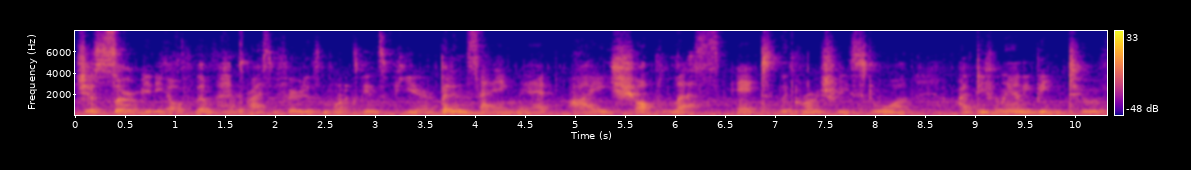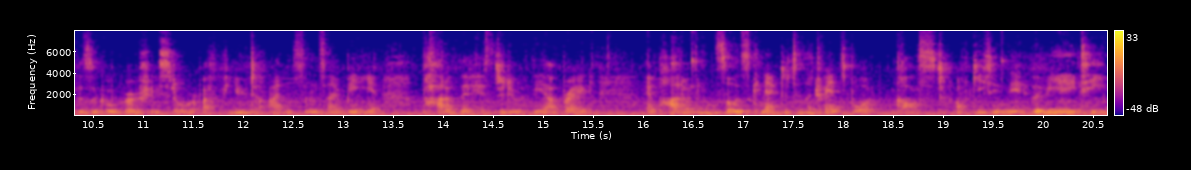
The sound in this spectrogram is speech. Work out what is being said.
just so many of them. And the price of food is more expensive here. But in saying that, I shop less at the grocery store. I've definitely only been to a physical grocery store a few times since I've been here. Part of that has to do with the outbreak and part of it also is connected to the transport cost of getting there. The VAT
